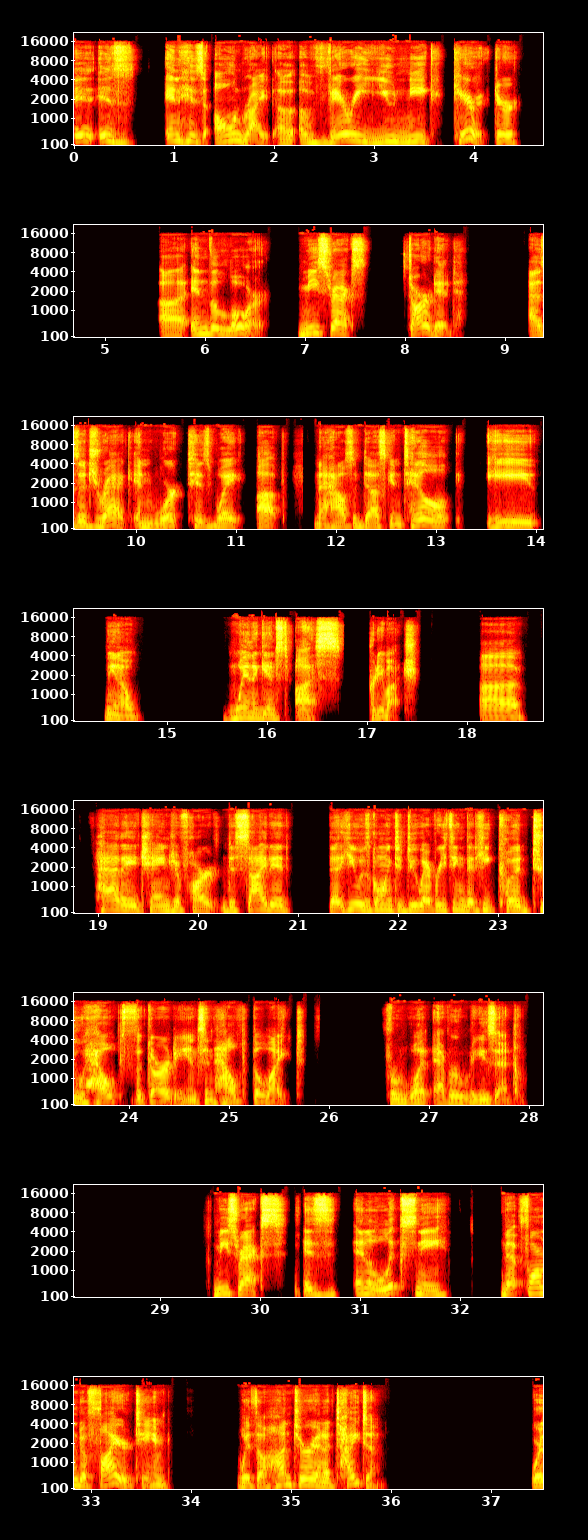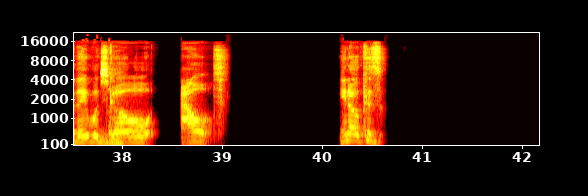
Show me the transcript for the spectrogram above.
is in his own right a, a very unique character uh, in the lore. Misrax started as a Dreg and worked his way up in the House of Dusk until he, you know, went against us, pretty much. Uh, had a change of heart, decided that he was going to do everything that he could to help the Guardians and help the light for whatever reason. Mithrax is an Eliksni that formed a fire team with a hunter and a titan where they would Some- go out, you know, because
